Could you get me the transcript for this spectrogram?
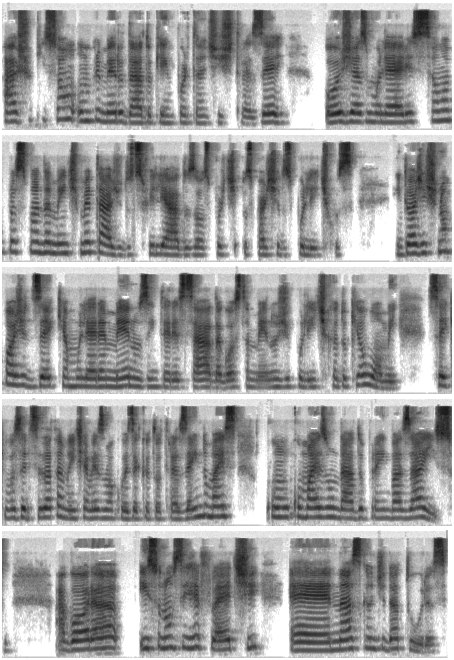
Acho que só um primeiro dado que é importante de trazer. Hoje, as mulheres são aproximadamente metade dos filiados aos partidos políticos. Então, a gente não pode dizer que a mulher é menos interessada, gosta menos de política do que o homem. Sei que você disse exatamente a mesma coisa que eu estou trazendo, mas com, com mais um dado para embasar isso. Agora, isso não se reflete é, nas candidaturas.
